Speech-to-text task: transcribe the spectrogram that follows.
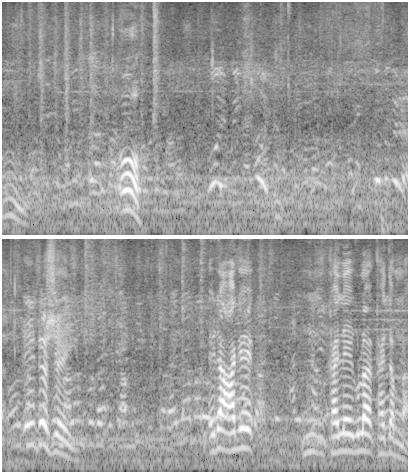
হুম। ও। এটা সেই। এটা আগে খাইলে এগুলা খাইতাম না।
